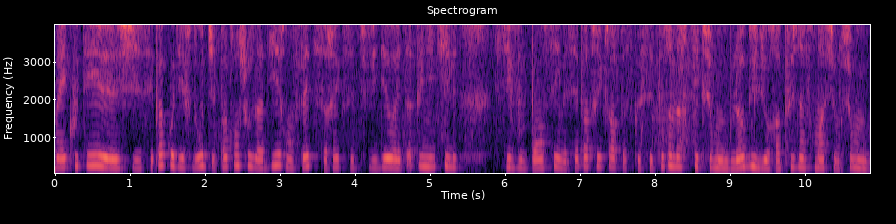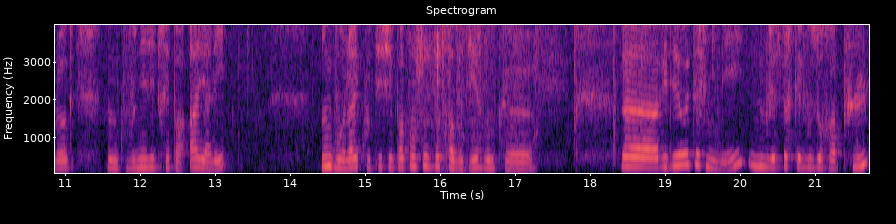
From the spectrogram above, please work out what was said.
Bah écoutez, euh, je sais pas quoi dire d'autre, j'ai pas grand chose à dire en fait. C'est vrai que cette vidéo est un peu inutile si vous le pensez, mais c'est pas très grave parce que c'est pour un article sur mon blog. Il y aura plus d'informations sur mon blog, donc vous n'hésiterez pas à y aller. Donc voilà, écoutez, j'ai pas grand chose d'autre à vous dire, donc euh, la vidéo est terminée. Donc j'espère qu'elle vous aura plu,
